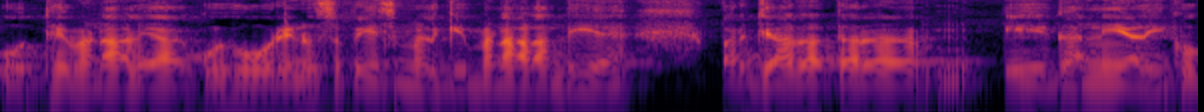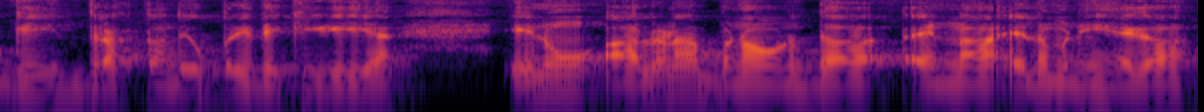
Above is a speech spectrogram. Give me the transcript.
ਉੱਥੇ ਬਣਾ ਲਿਆ, ਕੋਈ ਹੋਰ ਇਹਨੂੰ ਸਪੇਸ ਮਿਲ ਗਈ, ਬਣਾ ਲੈਂਦੀ ਹੈ। ਪਰ ਜ਼ਿਆਦਾਤਰ ਇਹ ਗਾਨੀ ਵਾਲੀ ਘੁੱਗੀ ਦਰਖਤਾਂ ਦੇ ਉੱਪਰ ਹੀ ਦੇਖੀ ਗਈ ਹੈ। ਇਹਨੂੰ ਆਲਣਾ ਬਣਾਉਣ ਦਾ ਇੰਨਾ ਇਲਮ ਨਹੀਂ ਹੈਗਾ।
